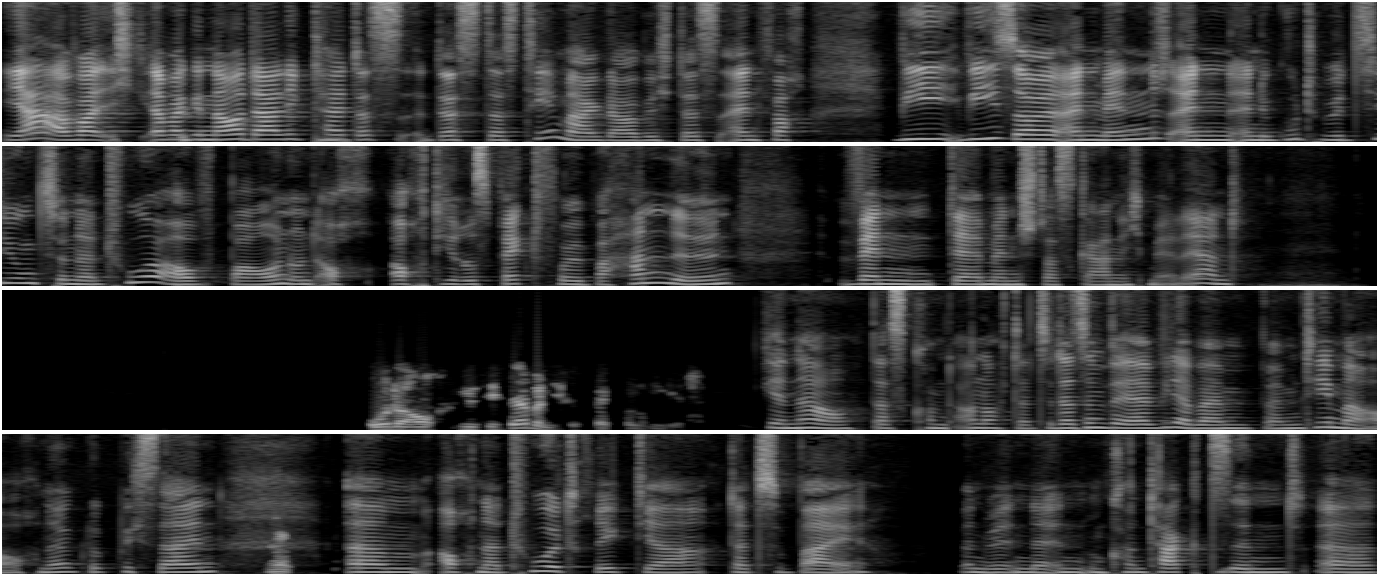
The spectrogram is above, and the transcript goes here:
Ja, aber ich, aber genau da liegt halt das, das, das Thema, glaube ich, dass einfach, wie, wie soll ein Mensch ein, eine gute Beziehung zur Natur aufbauen und auch, auch die respektvoll behandeln, wenn der Mensch das gar nicht mehr lernt. Oder auch mit sich selber nicht respektvoll umgeht. Genau, das kommt auch noch dazu. Da sind wir ja wieder beim, beim Thema auch, ne? Glücklich sein. Ja. Ähm, auch Natur trägt ja dazu bei, wenn wir in der, in, im Kontakt sind, äh,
